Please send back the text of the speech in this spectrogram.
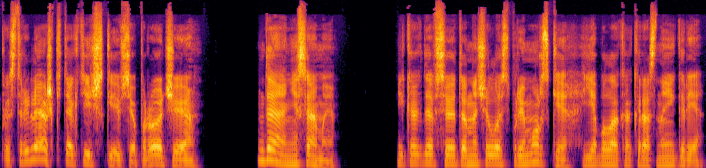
Постреляшки тактические и все прочее». «Да, не самое. И когда все это началось в Приморске, я была как раз на игре.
